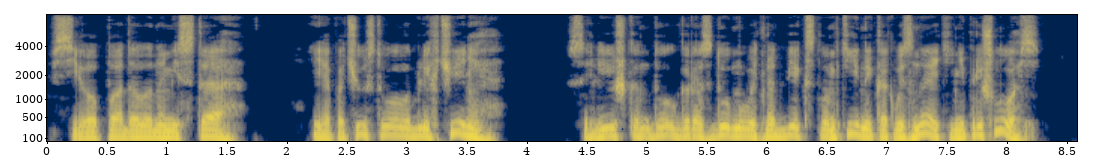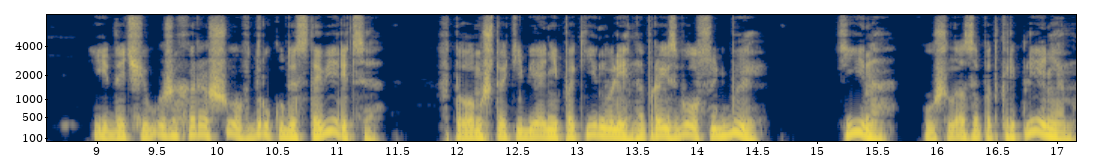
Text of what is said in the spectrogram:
Все падало на места. Я почувствовал облегчение. Слишком долго раздумывать над бегством Тины, как вы знаете, не пришлось. И до чего же хорошо вдруг удостовериться, в том, что тебя не покинули на произвол судьбы. Тина ушла за подкреплением.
